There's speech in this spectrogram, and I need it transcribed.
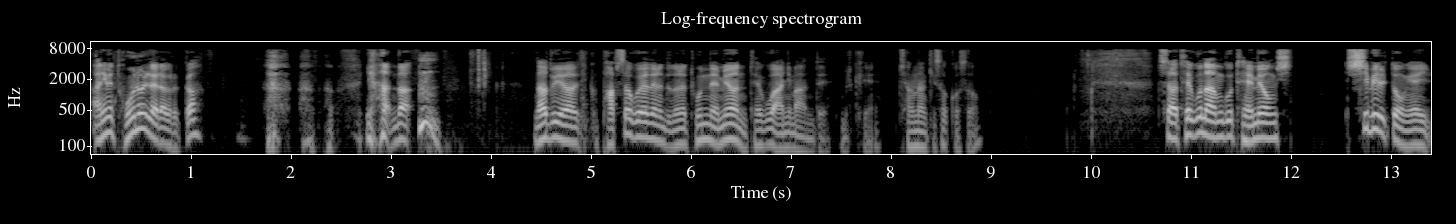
아니면 돈을 내라 그럴까? 야 나 나도 야 밥 사고 해야 되는데 너네 돈 내면 대구 아니면 안 돼. 이렇게 장난기 섞어서 자, 대구 남구 대명 11동의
